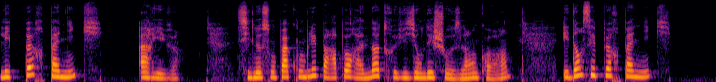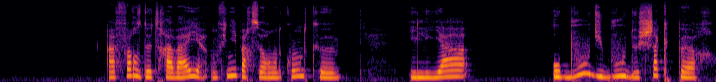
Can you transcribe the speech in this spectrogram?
les peurs paniques arrivent. S'ils ne sont pas comblés par rapport à notre vision des choses, là encore. Hein. Et dans ces peurs paniques, à force de travail, on finit par se rendre compte que il y a au bout du bout de chaque peur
